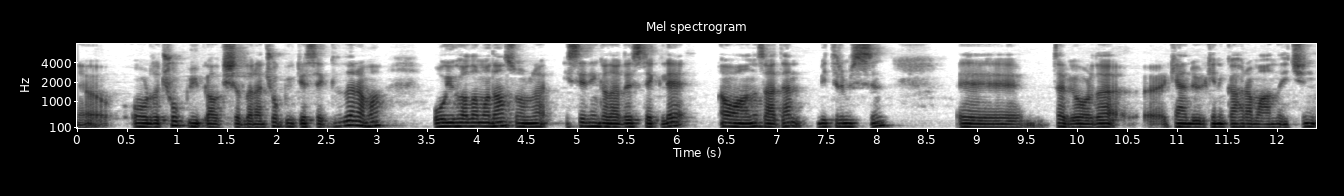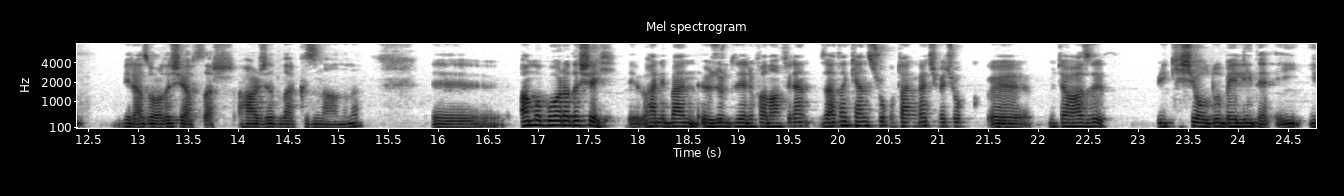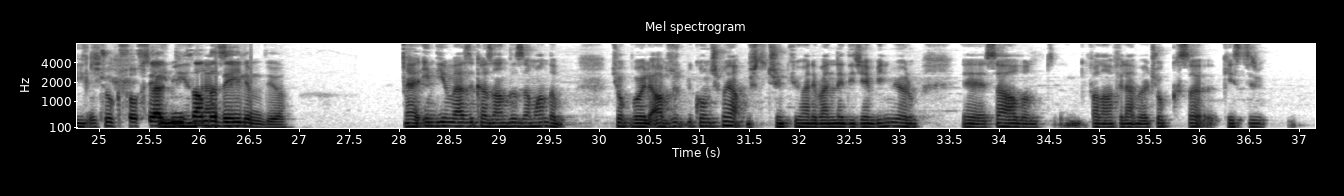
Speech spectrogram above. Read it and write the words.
E, orada çok büyük alkışladılar. Yani çok büyük desteklediler ama o yuhalamadan sonra istediğin kadar destekle o anı zaten bitirmişsin. Ee, tabii orada kendi ülkenin kahramanlığı için biraz orada şey yaptılar. Harcadılar kızın anını. Ee, ama bu arada şey hani ben özür dilerim falan filan zaten kendisi çok utangaç ve çok e, mütevazı bir kişi olduğu belliydi. İlk çok sosyal Indian bir insan da değilim diyor. Evet, Indian Wells'i kazandığı zaman da çok böyle absürt bir konuşma yapmıştı. Çünkü hani ben ne diyeceğimi bilmiyorum. Ee, sağ olun falan filan böyle çok kısa kestirip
